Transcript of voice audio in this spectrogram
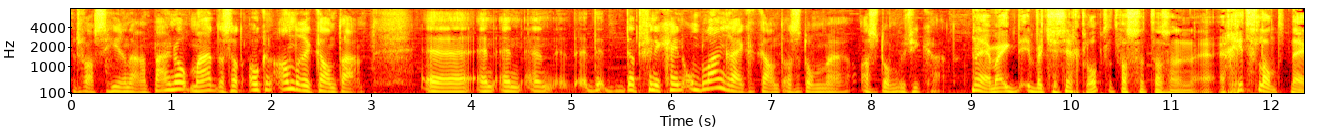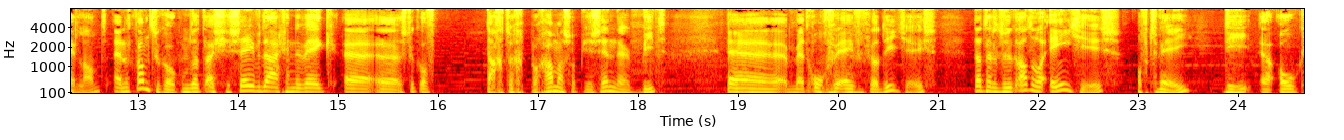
Het was hier en daar een puinhoop. Maar er zat ook een andere kant aan. Eh, en en, en dat vind ik geen onbelangrijke kant als het om, als het om muziek gaat. Nee, maar ik, wat je zegt klopt. Het was, het was een, een gidsland, Nederland. En dat kwam natuurlijk ook omdat als je zeven dagen in de week een stuk of tachtig programma's op je zender biedt. met ongeveer evenveel DJ's. Dat er natuurlijk altijd wel eentje is, of twee. Die eh, ook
